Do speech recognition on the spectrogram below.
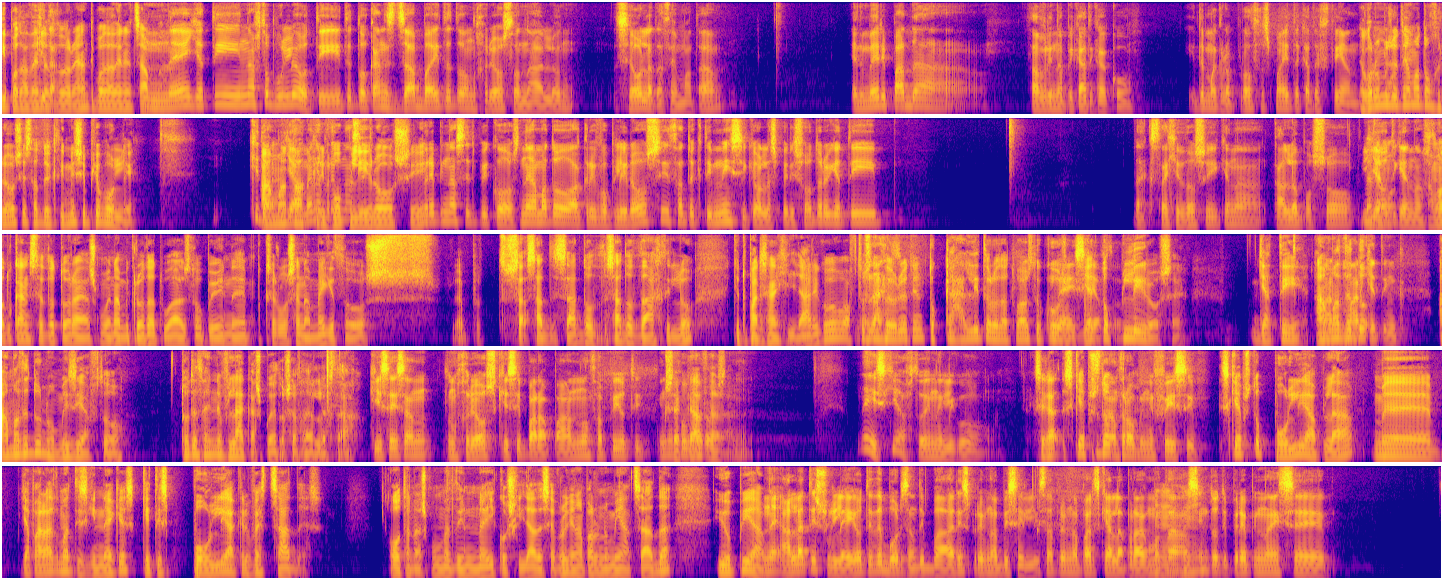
Τίποτα δεν Κοίτα, είναι δωρεάν, τίποτα δεν είναι τσάμπα. Ναι, γιατί είναι αυτό που λέω ότι είτε το κάνεις τζάμπα είτε τον χρεώσεις τον άλλον σε όλα τα θέματα εν μέρει πάντα θα βρει να πει κάτι κακό. Είτε μακροπρόθεσμα είτε κατευθείαν. Εγώ νομίζω ότι Οπότε, άμα τον χρεώσεις θα το εκτιμήσει πιο πολύ. κοίτα, άμα για το μένα πρέπει να είσαι- ακριβοπληρώσει. Πρέπει να είσαι τυπικός. Ναι, άμα το ακριβοπληρώσει, θα το εκτιμήσει κιόλας περισσότερο γιατί. Εντάξει, θα έχει δώσει και ένα καλό ποσό. Δηλαδή, για άμα- ό,τι και να είναι αυτό. Άμα του κάνεις εδώ τώρα ας πούμε, ένα μικρό τατουάζ το οποίο είναι ξέρω, εγώ, σε ένα μέγεθος σαν, σαν, το, σαν το δάχτυλο και του πάρεις ένα χιλιάρικο, αυτός θα Ναι. θεωρεί ότι είναι το καλύτερο τατουάζ του κόσμου. ισχύει γιατί το αυτό. πλήρωσε. Γιατί άμα Μα- δεν, το, marketing. άμα δεν το νομίζει αυτό, τότε θα είναι βλάκας που έδωσε αυτά τα λεφτά. Και ίσα ίσα αν τον χρεώσεις και εσύ παραπάνω, θα πει ότι είναι Ξεκάθαρα. φοβερός. Ναι. Ναι, ισχύει αυτό. Είναι λίγο Ξεκα... Σκέψου, στην το, ανθρώπινη φύση. σκέψου το πολύ απλά με, για παράδειγμα, τις γυναίκες και τις πολύ ακριβές τσάντες. Όταν, ας πούμε, δίνουν 20.000 ευρώ για να πάρουν μια τσάντα, η οποία Ναι, αλλά τι σου λέει, ότι δεν μπορείς να την πάρεις, πρέπει να μπεις σε λίστα, πρέπει να πάρεις και άλλα πράγματα. Μμμ. Συν το ότι πρέπει να είσαι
